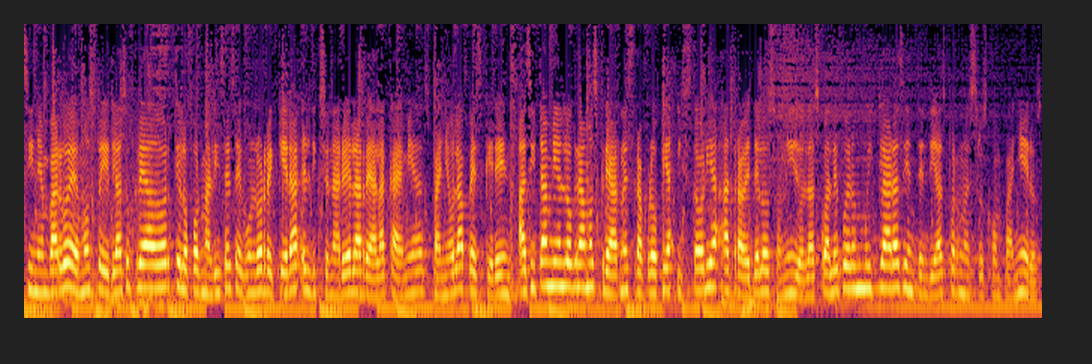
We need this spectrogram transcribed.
Sin embargo, debemos pedirle a su creador que lo formalice según lo requiera el diccionario de la Real Academia Española Pesquerense. Así también logramos crear nuestra propia historia a través de los sonidos, las cuales fueron muy claras y entendidas por nuestros compañeros,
